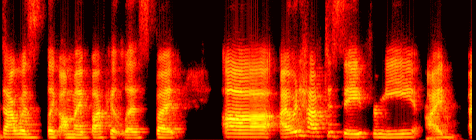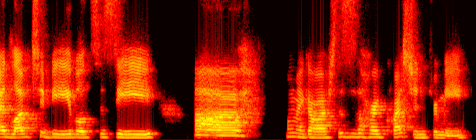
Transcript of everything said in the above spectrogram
that was like on my bucket list. But uh, I would have to say for me, I'd I'd love to be able to see. Uh, oh my gosh, this is a hard question for me.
